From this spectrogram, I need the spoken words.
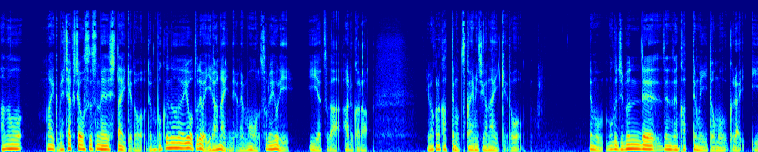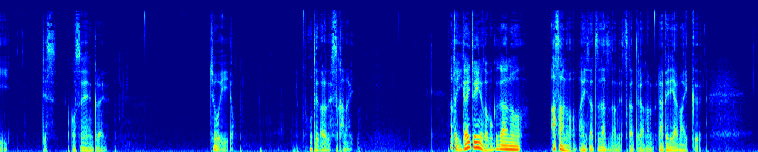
あの、マイクめちゃくちゃおすすめしたいけど、でも僕の用途ではいらないんだよね。もうそれよりいいやつがあるから、今から買っても使い道がないけど、でも僕自分で全然買ってもいいと思うくらいいいです。5000円くらいで。超いいよ。お手軽です、かなり。あと意外といいのが僕があの、朝の挨拶雑談で使ってるあのラベリアマイク。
